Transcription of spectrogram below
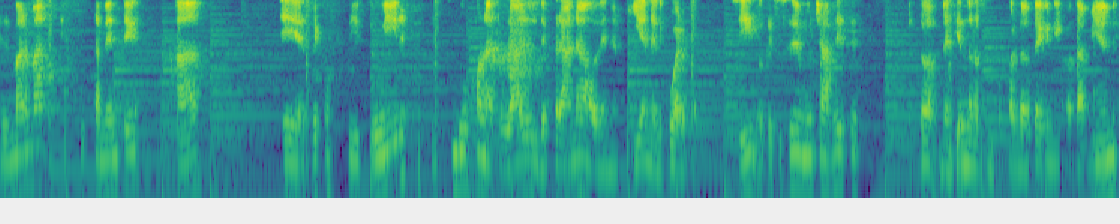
el Marma es justamente a eh, reconstituir el flujo natural de prana o de energía en el cuerpo. ¿sí? Lo que sucede muchas veces metiéndonos un poco en lo técnico también,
